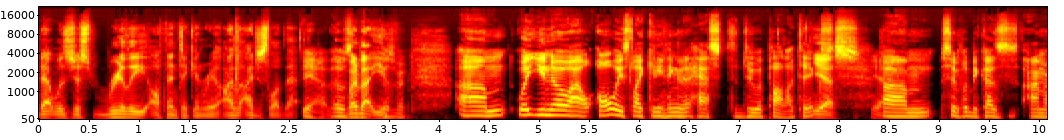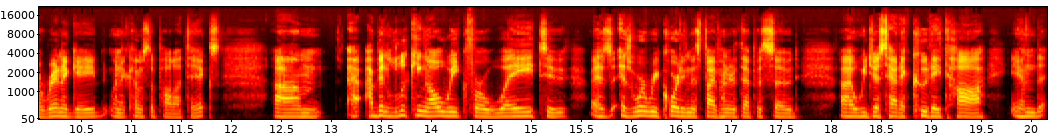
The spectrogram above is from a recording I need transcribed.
that was just really authentic and real. I, I just love that. yeah. Those, What about you? um, well, you know, I'll always like anything that has to do with politics. Yes. Yeah. um, simply because I'm a renegade when it comes to politics. Um, I- I've been looking all week for a way to, as as we're recording this 500th episode, uh, we just had a coup d'état in the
